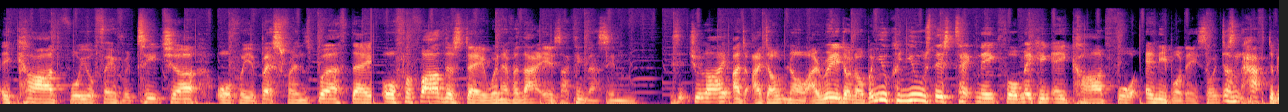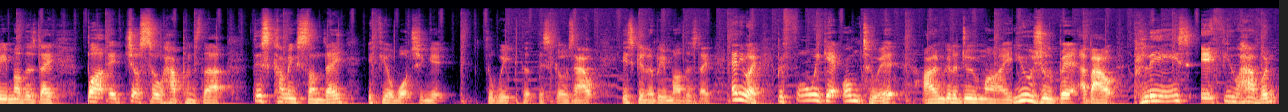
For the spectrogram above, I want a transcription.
a card for your favorite teacher or for your best friend's birthday or for Father's Day, whenever that is. I think that's in is it July? I, I, don't know. I really don't know. But you can use this technique for making a card for anybody. So it doesn't have to be Mother's Day, but it just so happens that this coming Sunday, if you're watching it the week that this goes out, is going to be Mother's Day. Anyway, before we get onto it, I'm going to do my usual bit about please, if you haven't,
